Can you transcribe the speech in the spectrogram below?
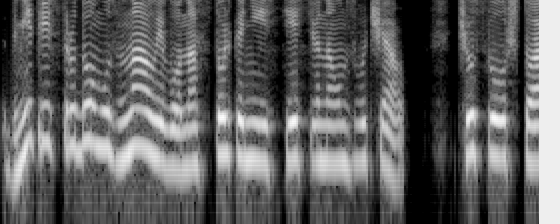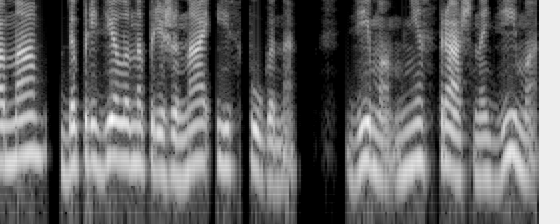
Дмитрий с трудом узнал его, настолько неестественно он звучал. Чувствовал, что она до предела напряжена и испугана. «Дима, мне страшно, Дима.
